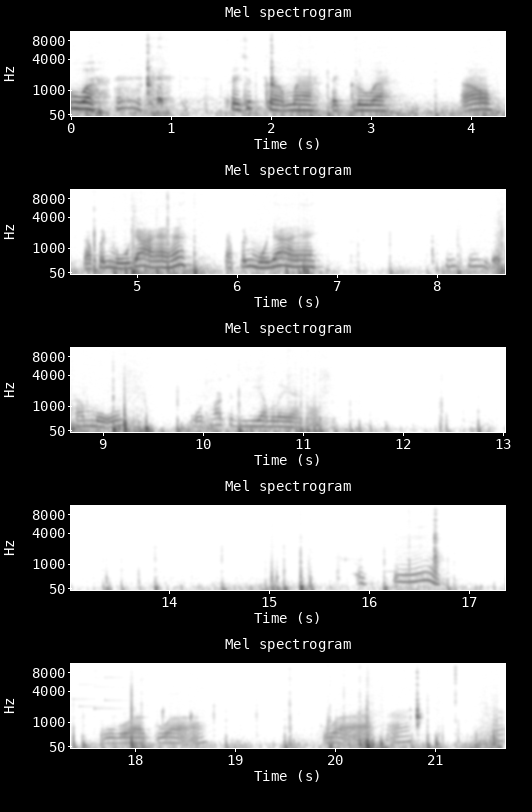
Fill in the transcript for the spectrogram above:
กลัว ใส่ชุดเกราะมาแต่กลัว เอากลับเป็นหมูย่างไงฮะกลับเป็นหมูย่างไงเดี๋ยวทำหมู หมูทอดกระเทียมเลยอะฮะอืมกลัวกลัวกลัวอะฮะฮะ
